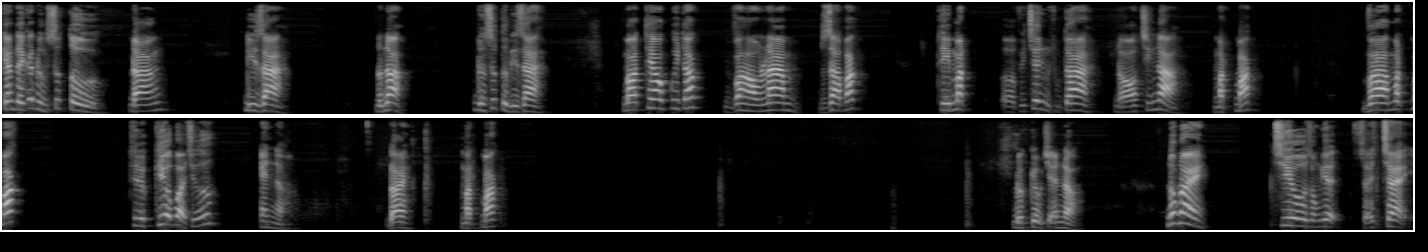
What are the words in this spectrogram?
Các em thấy các đường sức từ đang đi ra. Đúng không? Đường sức từ đi ra. Mà theo quy tắc vào Nam ra Bắc thì mặt ở phía trên của chúng ta đó chính là mặt Bắc. Và mặt Bắc thì được ký hiệu bởi chữ N. Đây, mặt Bắc. Được ký hiệu chữ N. Lúc này, chiều dòng điện sẽ chạy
